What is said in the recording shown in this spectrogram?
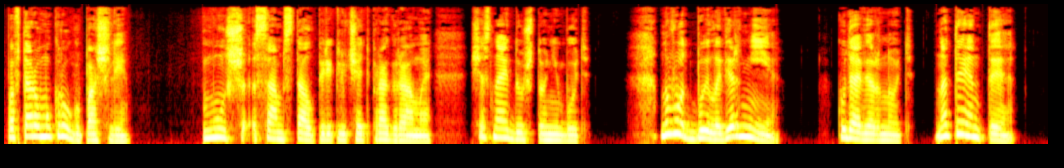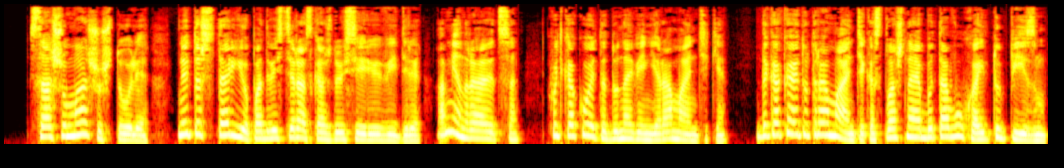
по второму кругу пошли». Муж сам стал переключать программы. «Сейчас найду что-нибудь». «Ну вот было, верни». «Куда вернуть?» «На ТНТ». «Сашу-Машу, что ли? Ну это ж старье, по 200 раз каждую серию видели. А мне нравится. Хоть какое-то дуновение романтики». «Да какая тут романтика, сплошная бытовуха и тупизм.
